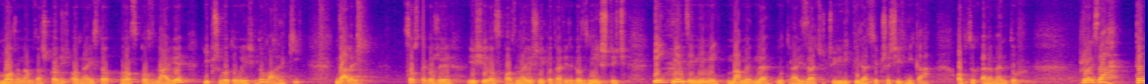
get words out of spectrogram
może nam zaszkodzić, organizm to rozpoznaje i przygotowuje się do walki. Dalej, co z tego, że jeśli rozpozna, jeśli nie potrafi tego zniszczyć? I między innymi mamy neutralizację, czyli likwidację przeciwnika, obcych elementów. Proszę Państwa, ten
